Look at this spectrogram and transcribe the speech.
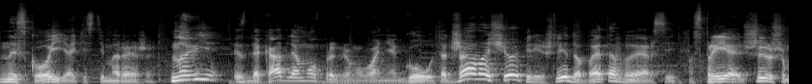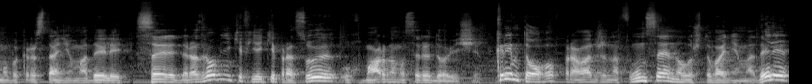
низької якісті мережі. Нові SDK для мов програмування Go та Java, що перейшли до бета-версій, сприяють ширшому використанню моделей серед розробників, які працюють у хмарному середовищі. Крім того, впроваджена функція налаштування моделі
